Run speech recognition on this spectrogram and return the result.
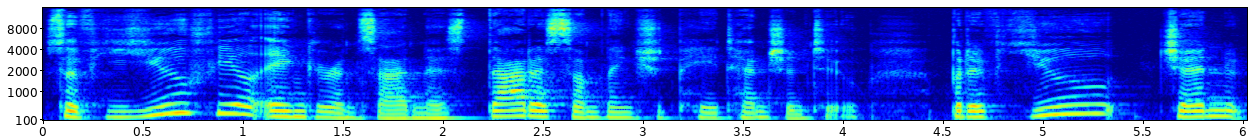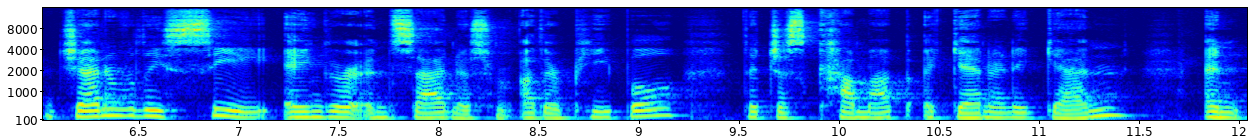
So if you feel anger and sadness, that is something you should pay attention to. But if you gen- generally see anger and sadness from other people that just come up again and again, and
